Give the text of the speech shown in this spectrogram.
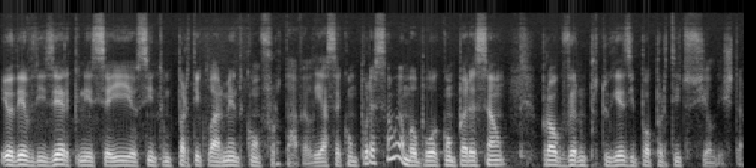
eu devo dizer que nisso aí eu sinto-me particularmente confortável. E essa comparação é uma boa comparação para o governo português e para o Partido Socialista.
